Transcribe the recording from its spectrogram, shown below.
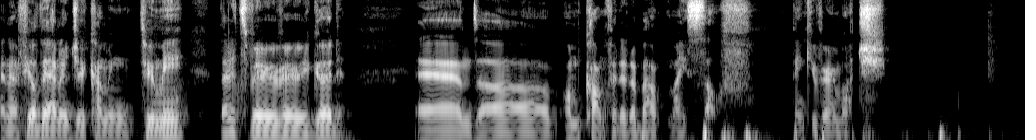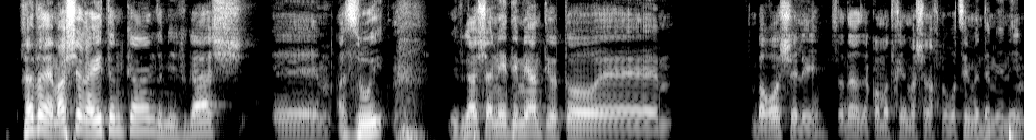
and i feel the energy coming to me that it's very very good and uh, i'm confident about myself thank you very much חבר'ה, מה שראיתם כאן זה מפגש אה, הזוי, מפגש שאני דמיינתי אותו אה, בראש שלי, בסדר? זה הכל מתחיל ממה שאנחנו רוצים ומדמיינים.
